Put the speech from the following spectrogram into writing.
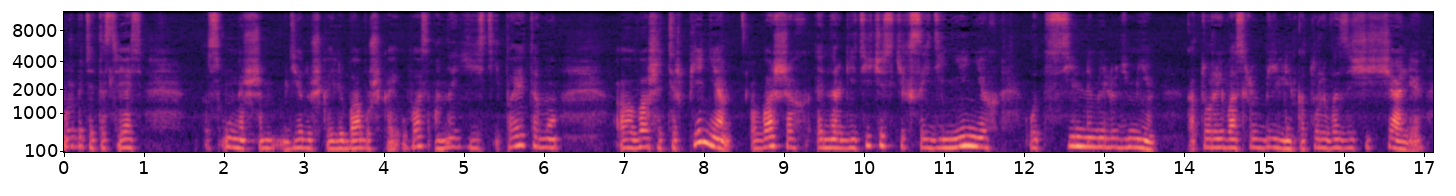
Может быть, это связь с умершим дедушкой или бабушкой. У вас она есть. И поэтому а, ваше терпение в ваших энергетических соединениях вот с сильными людьми, которые вас любили, которые вас защищали –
